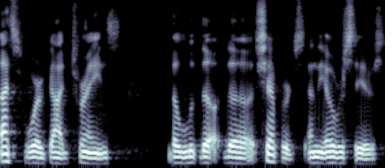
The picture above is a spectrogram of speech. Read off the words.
That's where God trains the, the, the shepherds and the overseers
